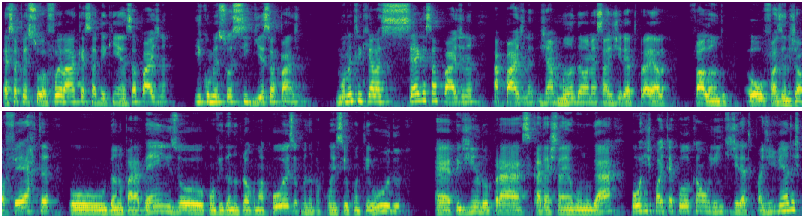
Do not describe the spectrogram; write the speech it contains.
essa pessoa foi lá, quer saber quem é essa página e começou a seguir essa página. No momento em que ela segue essa página, a página já manda uma mensagem direto para ela, falando, ou fazendo já oferta, ou dando parabéns, ou convidando para alguma coisa, convidando para conhecer o conteúdo, é, pedindo para se cadastrar em algum lugar, ou a gente pode até colocar um link direto para a página de vendas,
